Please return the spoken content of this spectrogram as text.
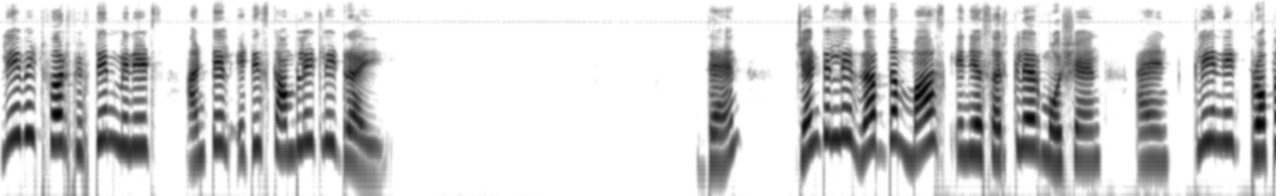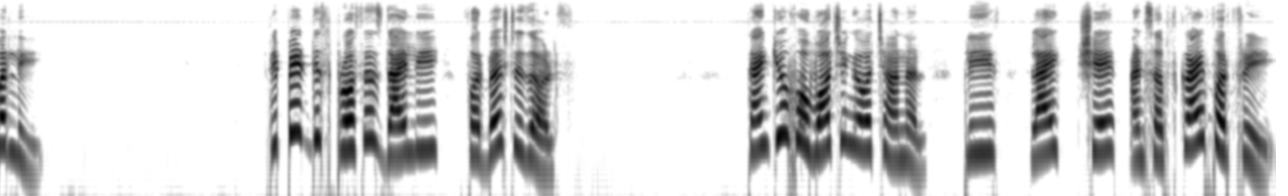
leave it for 15 minutes until it is completely dry. Then gently rub the mask in a circular motion and clean it properly. Repeat this process daily for best results. Thank you for watching our channel. Please like, share and subscribe for free.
